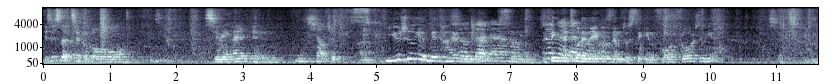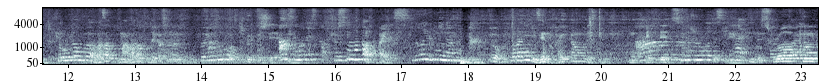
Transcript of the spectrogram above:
Is this a typical ceiling height in Sure. Usually a bit higher So than that. that, So um, I think that's what enables them to stick in four floors in here. 共用部はわざと、まあ、わざとというかその共用部を低くしてあ、そうですか。教室の中は高いですどういうふうになるんですか。要はここら辺に全部配管をですね持ってきて通常はですね、はい This raw um,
